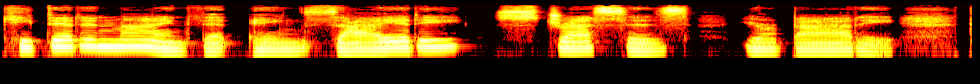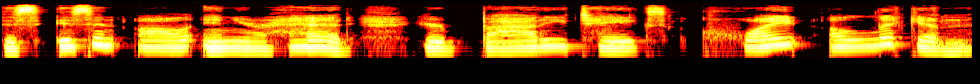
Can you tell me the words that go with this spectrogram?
Keep that in mind that anxiety stresses your body. This isn't all in your head. Your body takes quite a licking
